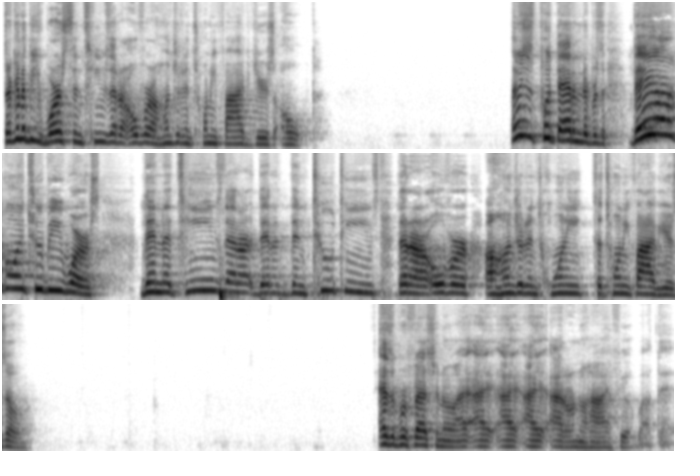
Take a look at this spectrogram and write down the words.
They're going to be worse than teams that are over 125 years old. Let me just put that into perspective. They are going to be worse than the teams that are than, than two teams that are over 120 to 25 years old. As a professional, I I I I don't know how I feel about that.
